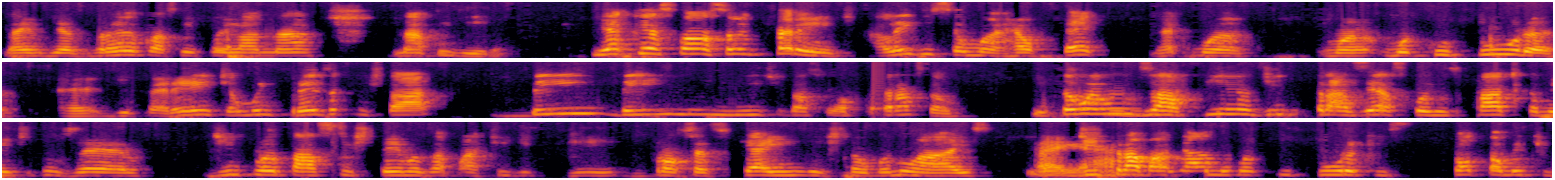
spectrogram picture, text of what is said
na Dias Branco, assim foi lá na, na Pivira. E aqui a situação é diferente. Além de ser uma health tech, né, uma, uma, uma cultura é, diferente, é uma empresa que está bem, bem no início da sua operação. Então, é um desafio de trazer as coisas praticamente do zero, de implantar sistemas a partir de, de, de processos que ainda estão manuais, Legal. de trabalhar numa cultura que totalmente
